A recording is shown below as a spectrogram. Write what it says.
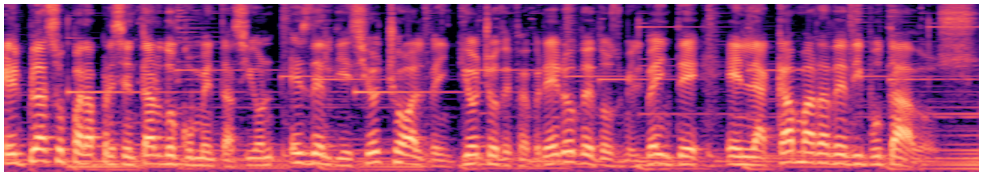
El plazo para presentar documentación es del 18 al 28 de febrero de 2020 en la Cámara de Diputados.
